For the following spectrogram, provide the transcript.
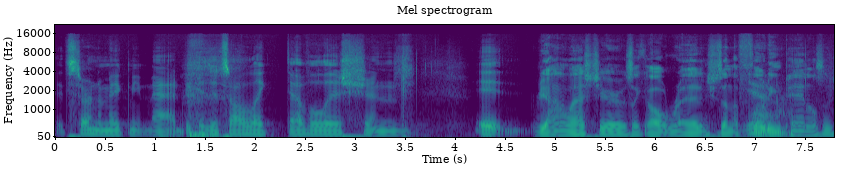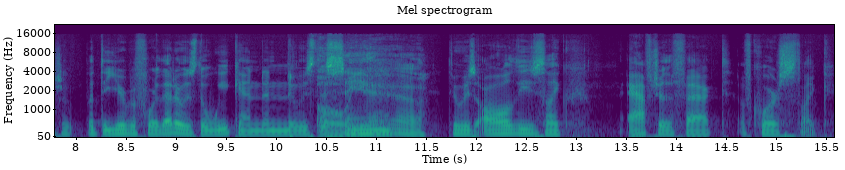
it's starting to make me mad because it's all like devilish and it Rihanna last year it was like all red and she was on the floating Yeah. panels and shit. but the year before that it was the Weeknd and it was the same Oh, yeah. there was all these like after the fact of course like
